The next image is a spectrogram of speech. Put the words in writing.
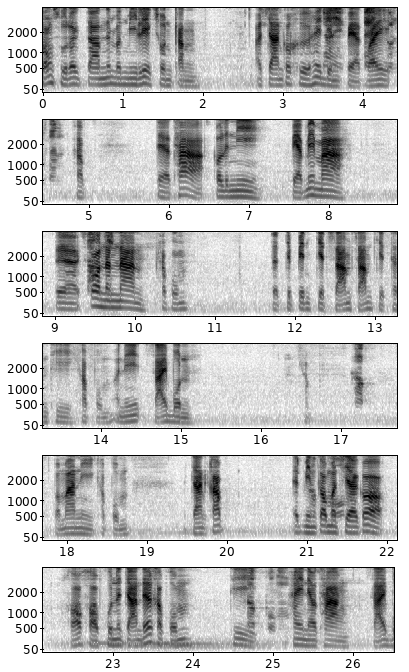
สองสูตรอาจารย์นั้นมันมีเลขชนกัน อาจารย์ก็คือให้เด่นช่แปดไว้ชนกันครับ แต่ถ้ากรณีแปดไม่มา แต่ก็นานๆครับผมแต่จะเป็นเจ็ดสามสามเจ็ดทันทีครับผม อันนี้สายบนครับ ประมาณนี้ครับผมอาจารย์ครับแอดมินครับก็มาผมเชียร์ก็ขอขอบคุณอาจารย์เด้อครับผมที่ครับผมให้แนวทางสายบ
